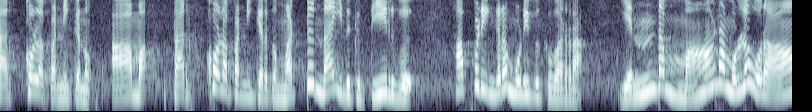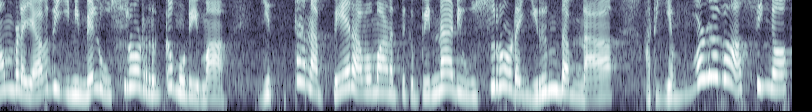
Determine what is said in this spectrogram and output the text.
தற்கொலை பண்ணிக்கணும். ஆமாம் தற்கொலை பண்ணிக்கிறது மட்டும்தான் இதுக்கு தீர்வு அப்படிங்கிற முடிவுக்கு வர்றான். எந்த மானமுள்ள ஒரு ஆம்பளையாவது இனிமேல் உசுரோடு இருக்க முடியுமா? இத்தனை பேர் அவமானத்துக்கு பின்னாடி உசுரோட இருந்தோம்னா அது எவ்வளவு அசிங்கம்.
